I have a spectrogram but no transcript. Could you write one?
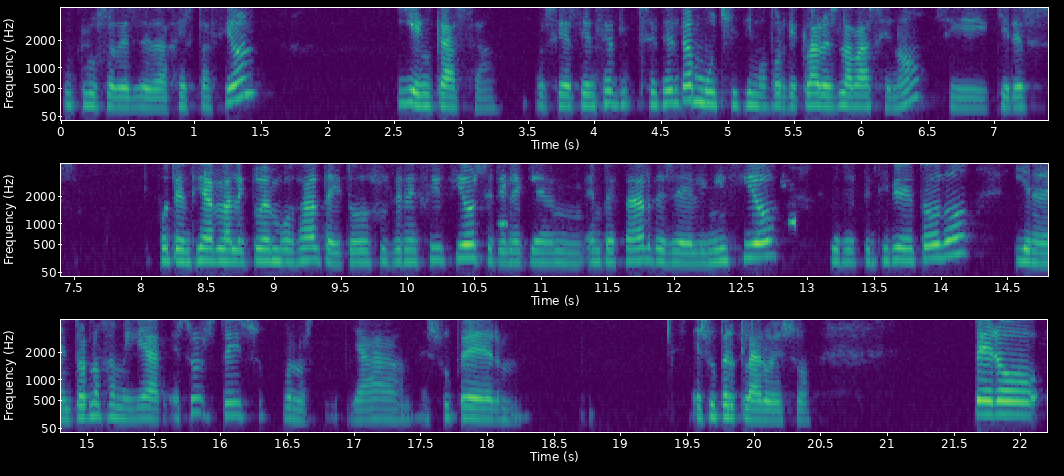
incluso desde la gestación y en casa. O sea, se, se centra muchísimo porque, claro, es la base, ¿no? Si quieres potenciar la lectura en voz alta y todos sus beneficios, se tiene que em, empezar desde el inicio, desde el principio de todo y en el entorno familiar. Eso estoy, bueno, ya es súper es súper claro eso. Pero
